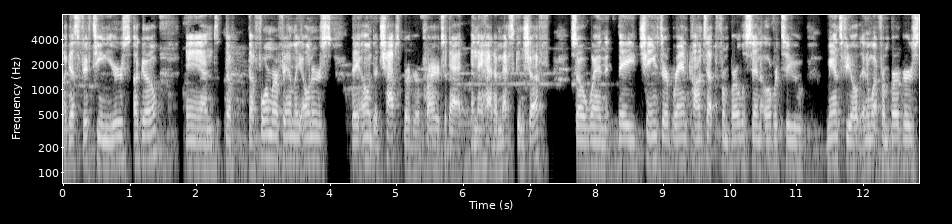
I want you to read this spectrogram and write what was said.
I guess 15 years ago. And the, the former family owners, they owned a Chaps Burger prior to that, and they had a Mexican chef. So when they changed their brand concept from Burleson over to Mansfield and went from burgers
